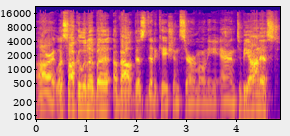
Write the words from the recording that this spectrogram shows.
All right, let's talk a little bit about this dedication ceremony. And to be honest,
